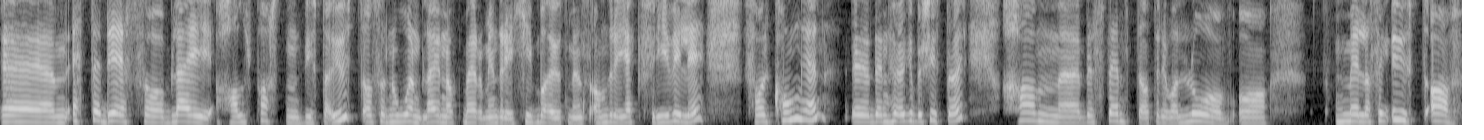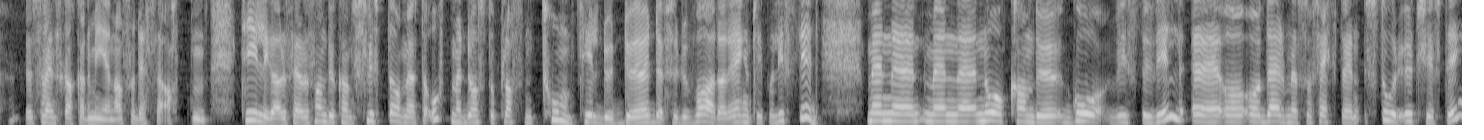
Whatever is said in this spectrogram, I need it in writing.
Etter det så ble halvparten bytta ut, altså noen ble nok mer og mindre kibba ut, mens andre gikk frivillig. For kongen, eh, den høye beskytter, han eh, bestemte at det var lov å melde seg ut av Svenske Akademien, altså disse 18. Tidligere så er det sånn du kan slutte å møte opp, men da sto plassen tom til du døde, for du var der egentlig på livstid. Men, eh, men nå kan du gå hvis du vil, og, og dermed så fikk du en stor utskifting.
